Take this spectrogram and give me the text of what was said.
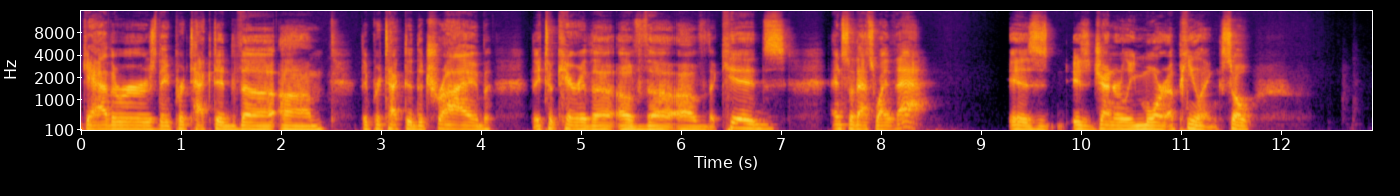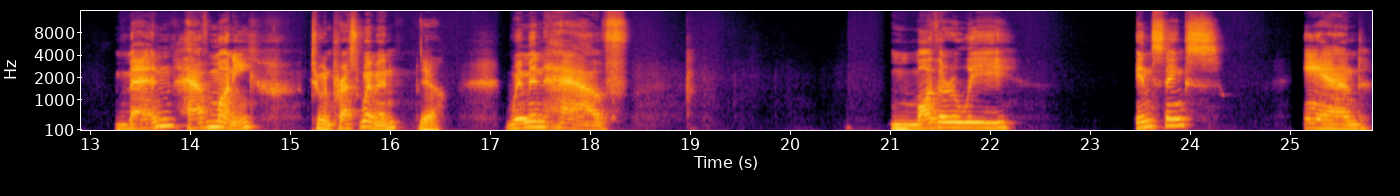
gatherers. They protected the um, they protected the tribe. They took care of the of the of the kids, and so that's why that is is generally more appealing. So men have money to impress women. Yeah. Women have motherly instincts and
